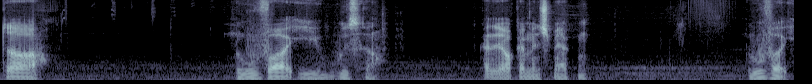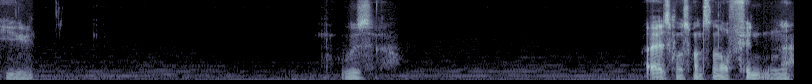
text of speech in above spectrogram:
Da. Nuva i User. Kann sich auch kein Mensch merken. Nuva i User. Jetzt muss man es nur noch finden, ne?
